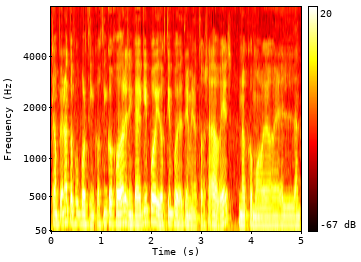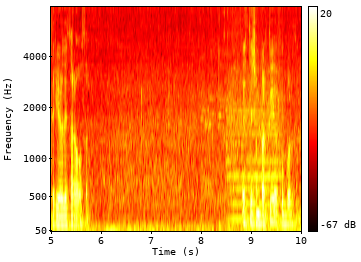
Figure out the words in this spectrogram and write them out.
Campeonato Fútbol 5, 5 jugadores en cada equipo y dos tiempos de 3 minutos. Ah, ¿ves? No es como el anterior de Zaragoza. Este es un partido de Fútbol 5.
